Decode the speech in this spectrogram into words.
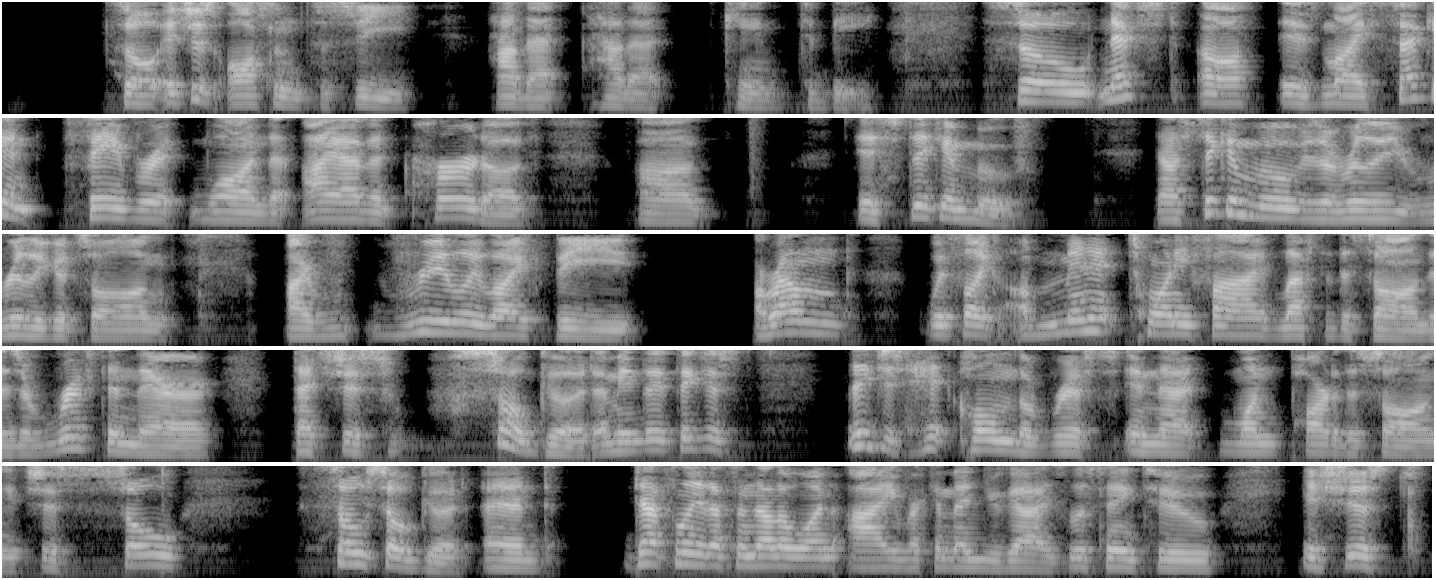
So it's just awesome to see how that, how that came to be. So next off is my second favorite one that I haven't heard of, uh, is Stick and Move. Now, Stick and Move is a really, really good song. I really like the, around, with like a minute 25 left of the song, there's a riff in there that's just so good. I mean, they, they just, they just hit home the riffs in that one part of the song. It's just so, so, so good. And definitely that's another one I recommend you guys listening to. It's just,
